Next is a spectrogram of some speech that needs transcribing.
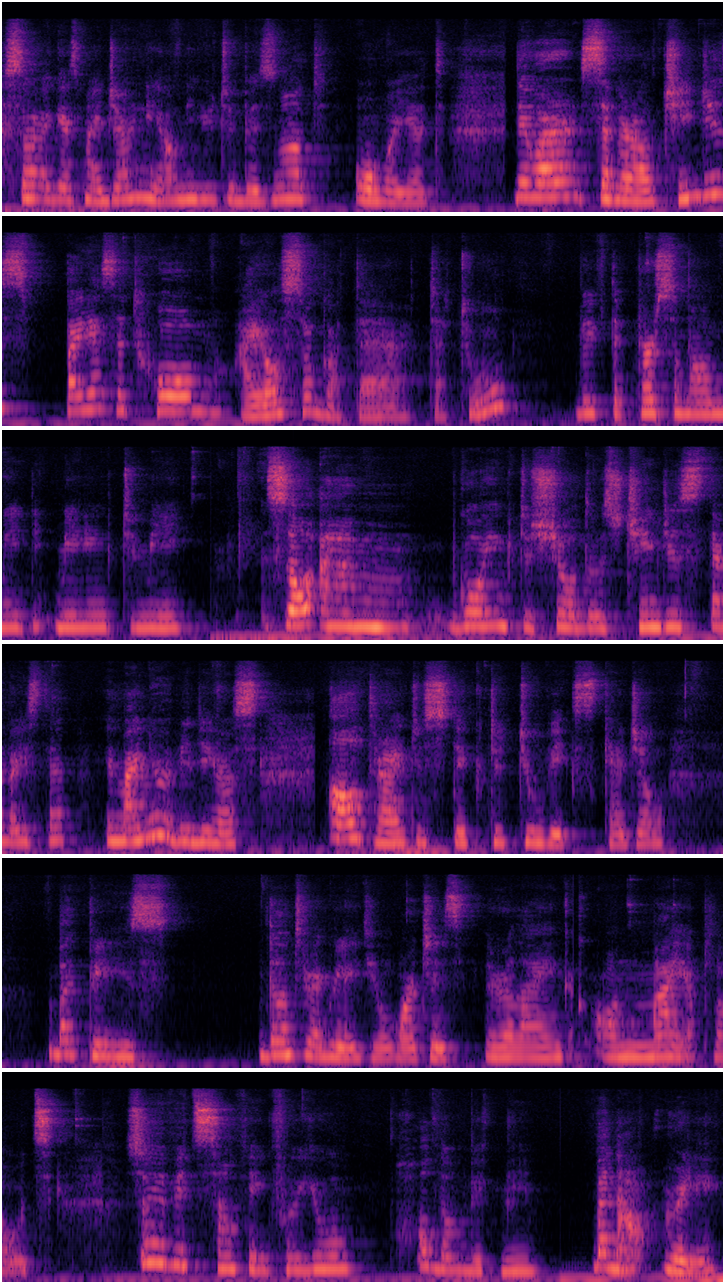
So I guess my journey on YouTube is not over yet. There were several changes by us at home. I also got a tattoo with the personal meaning to me. So I'm going to show those changes step by step in my new videos. I'll try to stick to two week schedule, but please don't regulate your watches relying on my uploads. So if it's something for you, hold on with me. But now, really,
